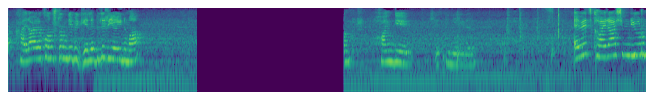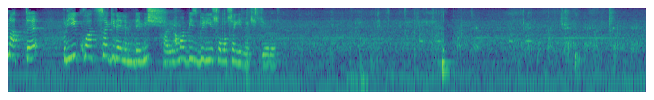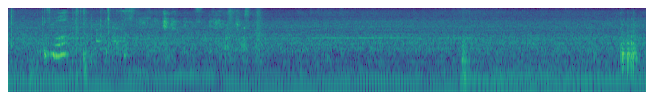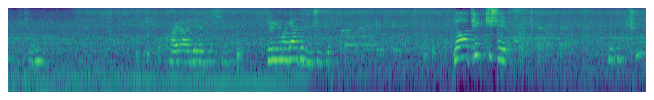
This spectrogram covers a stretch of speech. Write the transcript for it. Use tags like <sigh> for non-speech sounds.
Kayra. Kayra ile konuştuğum gibi gelebilir yayınıma. Hangi etkinliğe gidelim? Evet Kayra şimdi yorum attı. Brie Quats'a girelim demiş. Hayır. Ama biz Brie Solos'a girmek istiyoruz. Dur ya. Kayra gelebilir şimdi. Dedim çünkü. Ya tek kişi. Tek kişi var.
